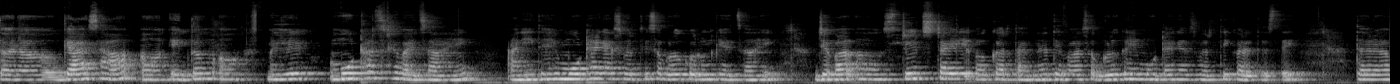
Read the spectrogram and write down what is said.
तर गॅस हा एकदम म्हणजे मोठाच ठेवायचा आहे आणि इथे हे मोठ्या गॅसवरती सगळं करून घ्यायचं आहे. जेव्हा स्ट्रीट स्टाईल करतात ना तेव्हा सगळं काही मोठ्या गॅसवरती करत असते. तर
